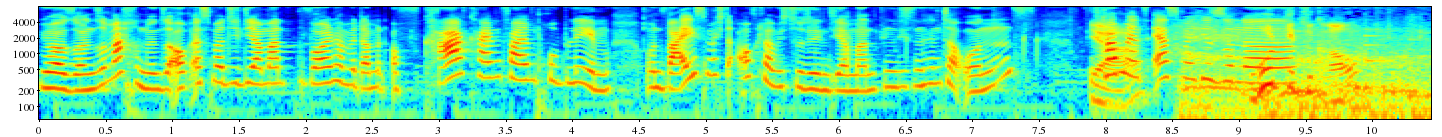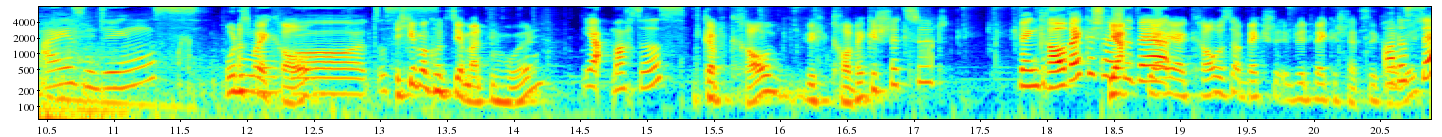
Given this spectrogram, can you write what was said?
Ja, sollen sie machen. Wenn sie auch erstmal die Diamanten wollen, haben wir damit auf gar keinen Fall ein Problem. Und Weiß möchte auch, glaube ich, zu den Diamanten. Die sind hinter uns. Ich Ja. kaufe mir jetzt erstmal hier so Rot eine geht zu grau. Eisendings. Rot ist bei mein grau. Gott, Ich gehe mal kurz Diamanten holen. Ja, mach das. Ich glaube, grau wird grau weggeschnetzelt. Wenn grau Ja, weggeschnitten ja, wäre. ja, grau ist weg, wird weggeschnetzelt, Oh, das ist sehr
